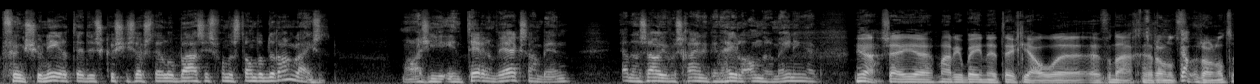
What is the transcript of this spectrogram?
functioneren ter discussie zou stellen op basis van de stand op de ranglijst. Maar als je intern werkzaam bent... Ja, dan zou je waarschijnlijk een hele andere mening hebben. Ja, zei uh, Mario Benen tegen jou uh, vandaag, Ronald. Ja. Ronald.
